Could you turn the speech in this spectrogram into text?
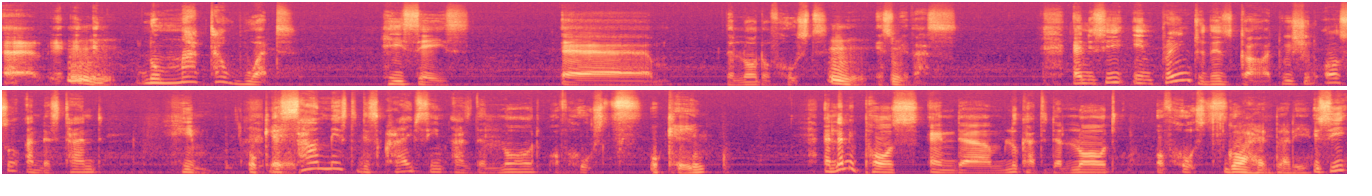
uh, it- it- it- no matter what, he says, um, the Lord of hosts Hmm. is with us. And you see, in praying to this God, we should also understand Him. Okay. The psalmist describes Him as the Lord of hosts. Okay. And let me pause and um, look at the Lord of hosts. Go ahead, Daddy. You see,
